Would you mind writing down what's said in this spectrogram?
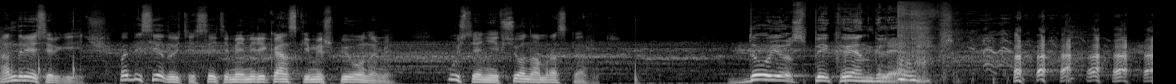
Андрей Сергеевич, побеседуйте с этими американскими шпионами. Пусть они все нам расскажут. Do you speak English?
